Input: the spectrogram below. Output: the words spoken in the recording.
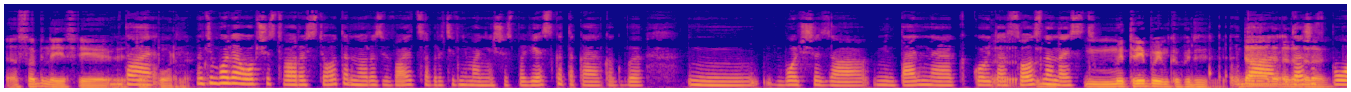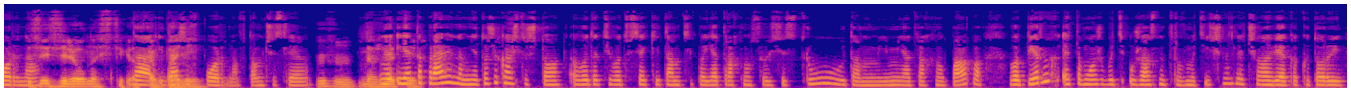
Особенно если да. это порно. Ну, тем более общество растет, оно развивается. Обрати внимание, сейчас повестка такая, как бы больше за ментальную какую-то э, осознанность. Мы требуем какой-то... Да, да, да, и да, даже да, в порно. Зелености Да, и даже в порно в том числе. Угу, даже ну, и это правильно, мне тоже кажется, что вот эти вот всякие там, типа, я трахнул свою сестру, там, и меня трахнул папа. Во-первых, это может быть ужасно травматично для человека, который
